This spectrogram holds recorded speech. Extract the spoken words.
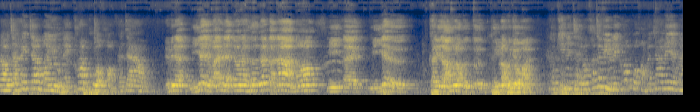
เราจะให้เจ้ามาอยู่ในครอบครัวของพระเจ้า thế bây giờ mía thì mãi để cho là hương rất là na nó mì mía ở khai là không lọc được thấy lọc cho mà เขาคิดในใจว่าเขาจะไปอยู่ในครอบครัวของพระเจ้าได้ยังไง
